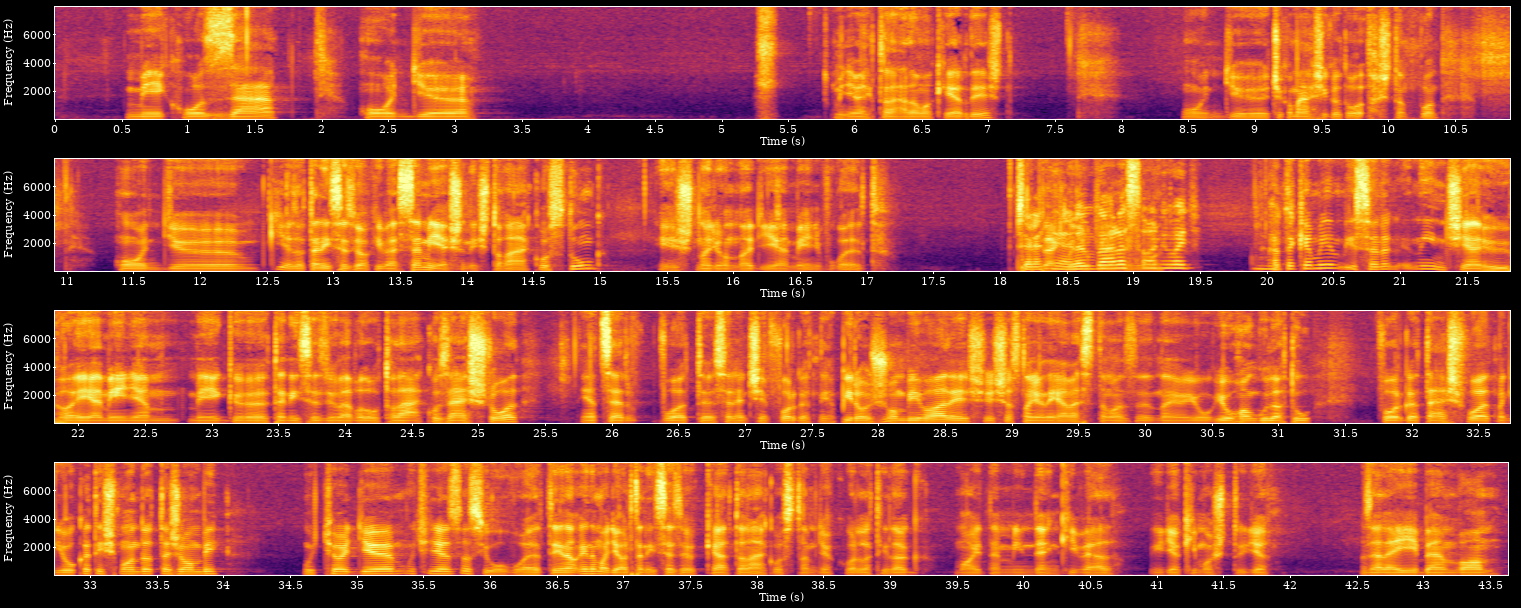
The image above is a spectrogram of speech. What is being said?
még hozzá, hogy ö, mindjárt megtalálom a kérdést, hogy csak a másikat olvastam pont, hogy ki ez a teniszező, akivel személyesen is találkoztunk, és nagyon nagy élmény volt. Szeretnél előbb válaszolni, vagy? Hát nekem én nincs ilyen hűha élményem még teniszezővel való találkozásról. Egyszer volt szerencsém forgatni a Piros Zsombival, és, és azt nagyon élveztem, az nagyon jó, jó hangulatú forgatás volt, meg jókat is mondott a Zsombi. Úgyhogy, úgyhogy ez az jó volt. Én a, én a magyar teniszezőkkel találkoztam gyakorlatilag majdnem mindenkivel, így aki most ugye az elejében van.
